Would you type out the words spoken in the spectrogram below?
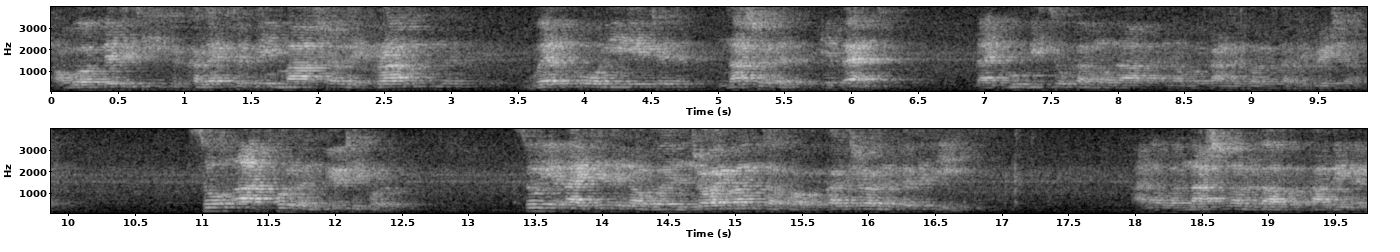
our ability to collectively marshal a grand, well-coordinated national event like Groovy Soca Monarch and our Carnival celebration. So artful and beautiful, so united in our enjoyment of our cultural abilities and our national love of having a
